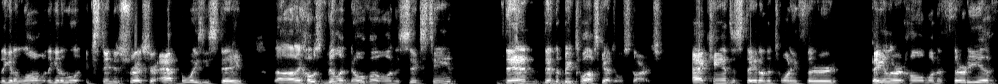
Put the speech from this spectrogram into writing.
they get a long, they get a little extended stretch. They're at Boise State. Uh, they host Villanova on the 16th. Then, then the Big 12 schedule starts. At Kansas State on the 23rd, Baylor at home on the 30th,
